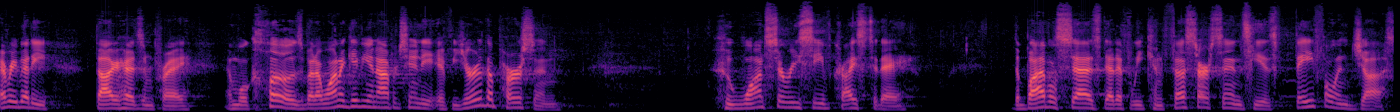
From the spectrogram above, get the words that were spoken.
everybody bow your heads and pray, and we'll close. But I want to give you an opportunity. If you're the person who wants to receive Christ today, the Bible says that if we confess our sins, He is faithful and just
